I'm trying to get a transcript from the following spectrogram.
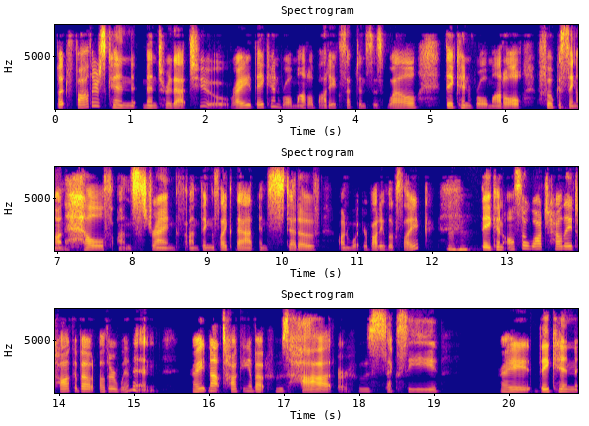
But fathers can mentor that too, right? They can role model body acceptance as well. They can role model focusing on health, on strength, on things like that instead of on what your body looks like. Mm-hmm. They can also watch how they talk about other women, right? Not talking about who's hot or who's sexy right? They can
